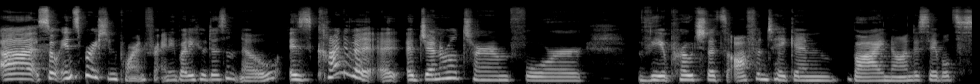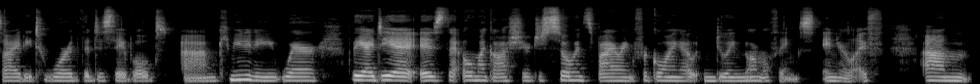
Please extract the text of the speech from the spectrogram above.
uh, so, inspiration porn, for anybody who doesn't know, is kind of a, a general term for the approach that's often taken by non-disabled society toward the disabled um, community where the idea is that oh my gosh you're just so inspiring for going out and doing normal things in your life. Um,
